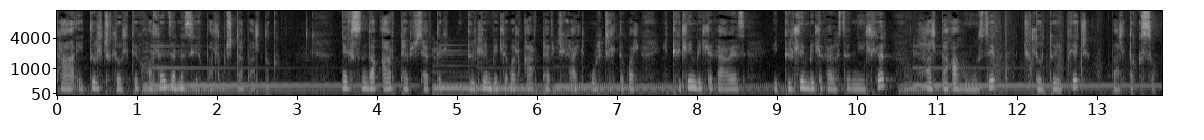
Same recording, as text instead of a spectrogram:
та итгэл чөлөөлтийг холын занаас хийх боломжтой болдог. Нэгсэндээ гар тавьж тавьдаг итгэлийн биелэг бол гар тавьж үйлчилдэг бол итгэлийн биелэг аваас итгэлийн биелэг аваасаа нийлэхээр хол байгаа хүмүүсийг чөлөөтөө итгэж болдог гэсэн үг.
